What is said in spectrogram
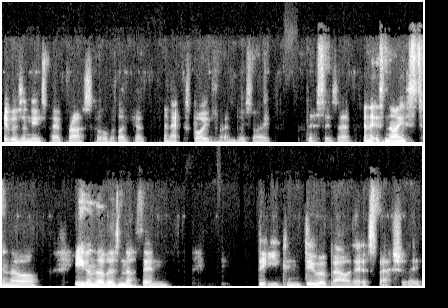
It was a newspaper article that like a, an ex boyfriend was like, "This is it," and it's nice to know, even though there's nothing that you can do about it. Especially,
